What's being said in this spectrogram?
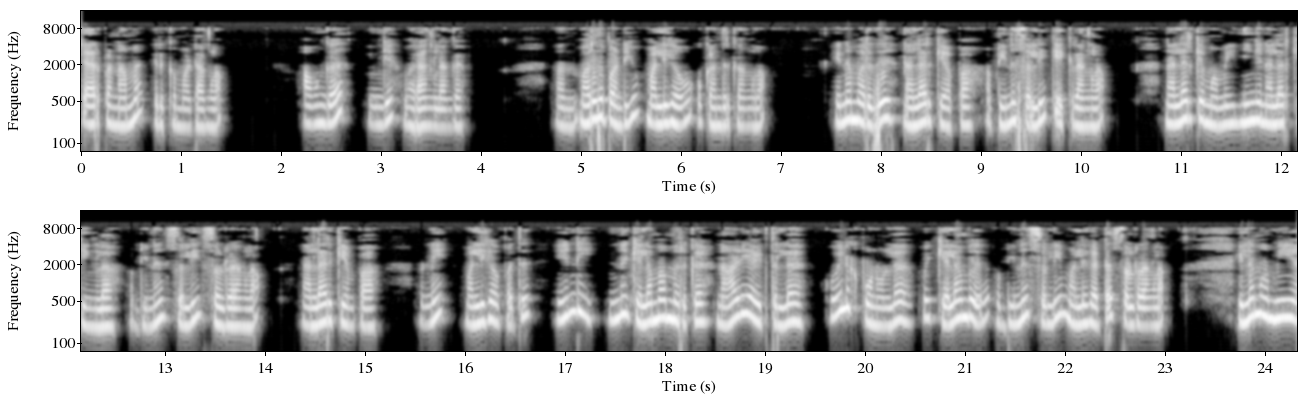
ஷேர் பண்ணாம இருக்க மாட்டாங்களாம். அவங்க இங்க வராங்களாங்க. மருது பாண்டியும் மல்லிகாவும் உட்காந்துருக்காங்களாம் என்ன மருது நல்லா இருக்கியாப்பா? அப்படின்னு சொல்லி கேக்குறாங்களாம். நல்லா இருக்கேன் மாமி நீங்க நல்லா இருக்கீங்களா? அப்படின்னு சொல்லி சொல்றாங்களாம். நல்லா இருக்கேன்ப்பா. உடனே மல்லிகாவை பார்த்து ஏண்டி இன்னும் கிளம்பாம இருக்க? நாழி ஆயிடுத்துல கோயிலுக்கு போகணும்ல? போய் கிளம்பு அப்படின்னு சொல்லி மல்லிகாட்ட சொல்றாங்களாம். இல்லை மாமி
